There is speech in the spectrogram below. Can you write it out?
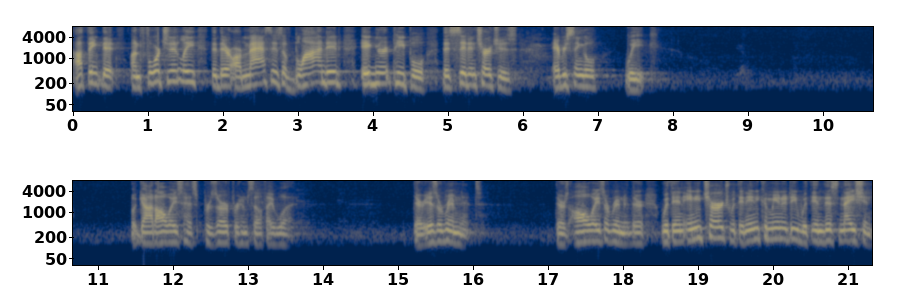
I think that, unfortunately, that there are masses of blinded, ignorant people that sit in churches every single week. But God always has preserved for himself a what? There is a remnant there's always a remnant. There, within any church, within any community, within this nation,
